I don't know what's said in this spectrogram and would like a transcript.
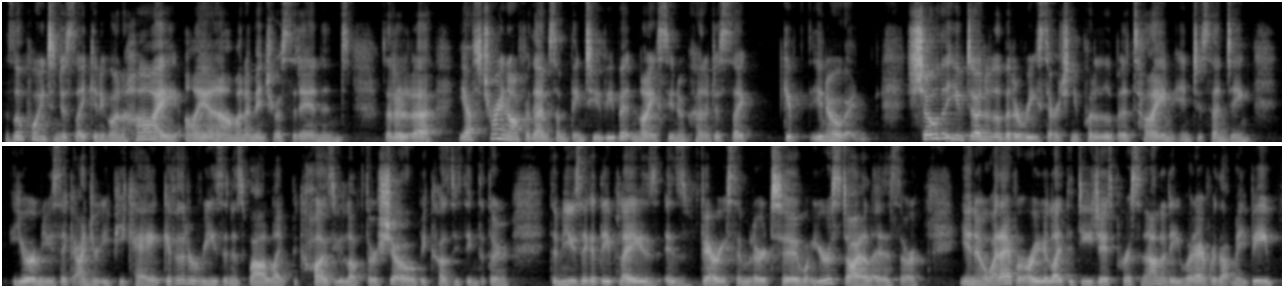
there's no point in just like you know going hi i am and i'm interested in and da da da you have to try and offer them something to be a bit nice you know kind of just like give you know show that you've done a little bit of research and you put a little bit of time into sending your music and your EPK. Give it a reason as well, like because you love their show, because you think that their the music that they play is, is very similar to what your style is, or you know, whatever, or you like the DJ's personality, whatever that may be,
